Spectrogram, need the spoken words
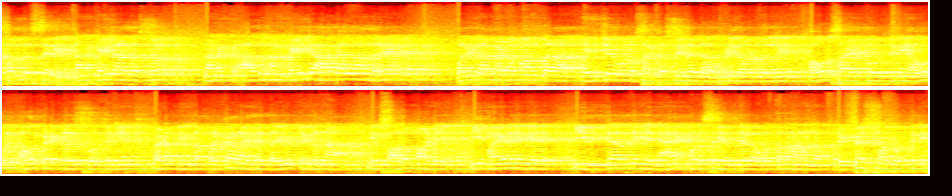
ಸ್ಪಂದಿಸ್ತೀನಿ. ನನ್ನ ಕೈಲಾದಷ್ಟು ನನಗೆ ಅದು ನನ್ನ ಕೈಲಿ ಆಗಲ್ಲ ಅಂದರೆ ಪರಿತಾ ಮೇಡಮ್ ಅಂತ ಎನ್ ಜಿ ಒಗಳು ಸಾಕಷ್ಟು ಇದೆ ಹುಬ್ಬಳ್ಳಿ ಧಾರವಾಡದಲ್ಲಿ. ಅವ್ರ ಸಹಾಯ ತಗೋತೀನಿ, ಅವ್ರ ಅವ್ರ ಕಡೆ ಕಳಿಸ್ಕೊಡ್ತೀನಿ. ಮೇಡಮ್, ಇಂಥ ಪ್ರಕರಣ ಇದೆ, ದಯವಿಟ್ಟು ಇದನ್ನ ನೀವು ಸಾಲ್ವ್ ಮಾಡಿ. ಈ ಮಹಿಳೆಗೆ, ಈ ವಿದ್ಯಾರ್ಥಿಗೆ ನ್ಯಾಯ ಕೊಡಿಸ್ರಿ ಅಂತೇಳಿ ಅವ್ರ ಹತ್ರ ನಾನು ರಿಕ್ವೆಸ್ಟ್ ಮಾಡ್ಕೊತೀನಿ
